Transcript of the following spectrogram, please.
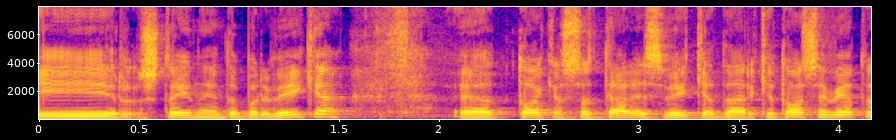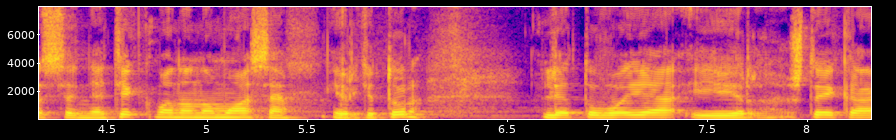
Ir štai jinai dabar veikia. Tokios sotelės veikia dar kitose vietose, ne tik mano namuose ir kitur Lietuvoje. Ir štai ką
